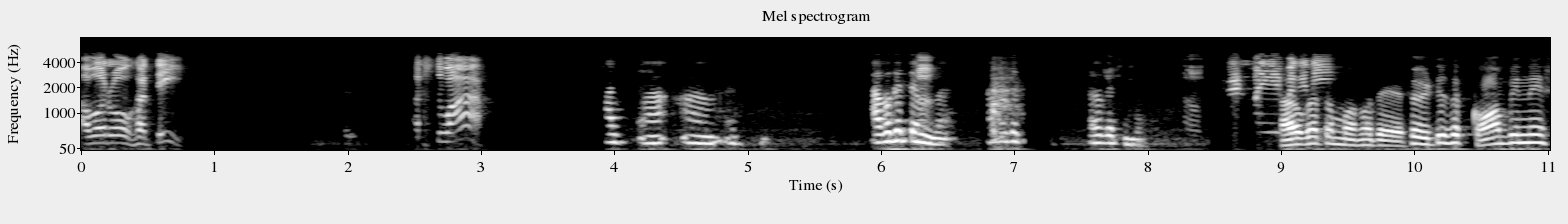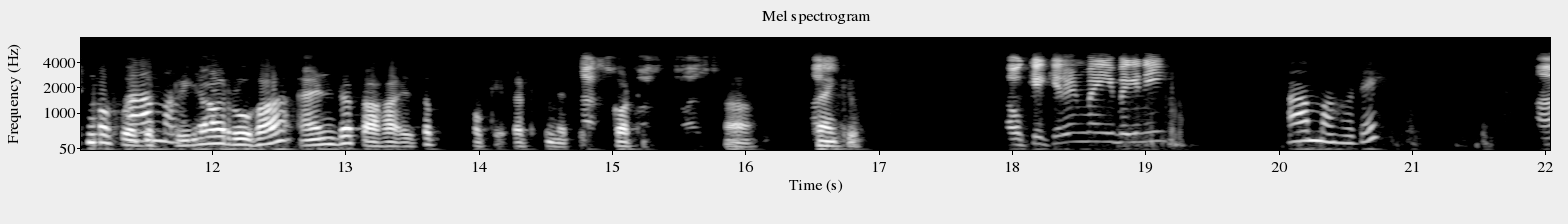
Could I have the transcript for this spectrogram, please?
अवरोहति अस्तु वा अवगतं वा uh, taha is the okay that's the message अस्तु, got it अस्तु, अस्तु। ah thank you ओके किरण्मयी भगिनी आं महोदय अ,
